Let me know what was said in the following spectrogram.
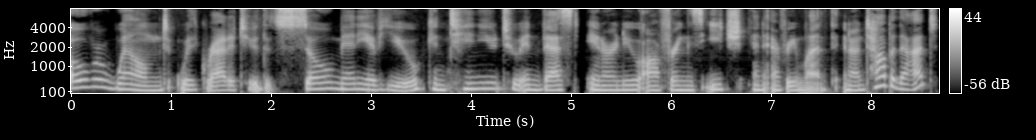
overwhelmed with gratitude that so many of you continue to invest in our new offerings each and every month. And on top of that,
